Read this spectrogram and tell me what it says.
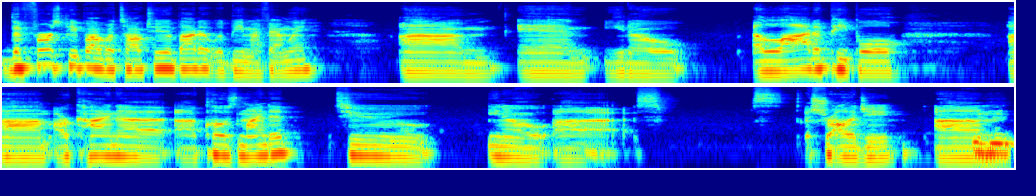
the first people I would talk to about it would be my family. Um, and, you know, a lot of people um, are kind of uh, closed minded to, you know, uh, astrology. Um,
